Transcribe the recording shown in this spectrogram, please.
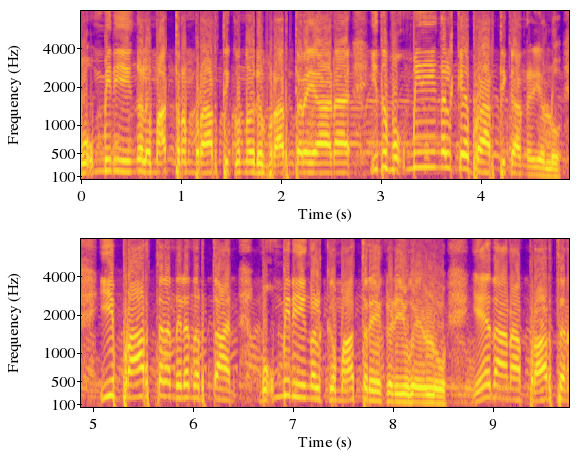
മുഗ്മിനീങ്ങൾ മാത്രം പ്രാർത്ഥിക്കുന്ന ഒരു പ്രാർത്ഥനയാണ്. ഇത് മുഗ്മിനീങ്ങൾക്കേ പ്രാർത്ഥിക്കാൻ കഴിയുള്ളൂ. ഈ പ്രാർത്ഥന നിലനിർത്താൻ മുഅ്മിനീങ്ങൾക്ക് മാത്രമേ കഴിയുകയുള്ളൂ. ഏതാണ് ആ പ്രാർത്ഥന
